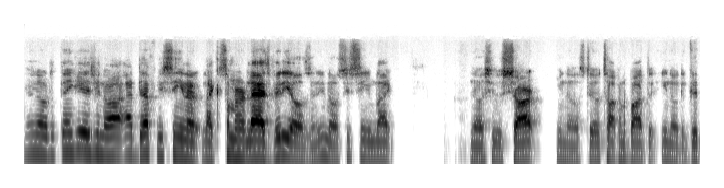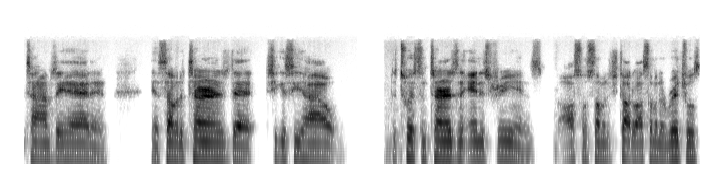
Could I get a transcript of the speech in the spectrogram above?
You know, the thing is, you know, I, I definitely seen her like some of her last videos, and you know, she seemed like, you know, she was sharp. You know, still talking about the, you know, the good times they had, and and some of the turns that she could see how the twists and turns in the industry, and also some of the, she talked about some of the rituals.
